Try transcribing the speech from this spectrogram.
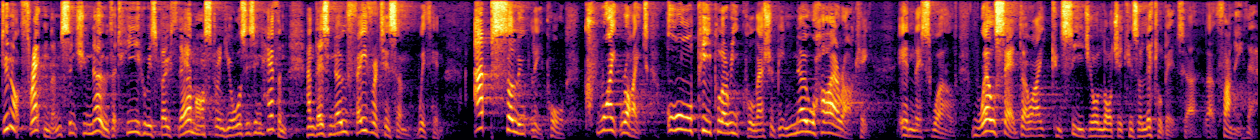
Do not threaten them, since you know that he who is both their master and yours is in heaven, and there's no favoritism with him. Absolutely, Paul. Quite right. All people are equal. There should be no hierarchy in this world. Well said, though I concede your logic is a little bit uh, uh, funny there.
